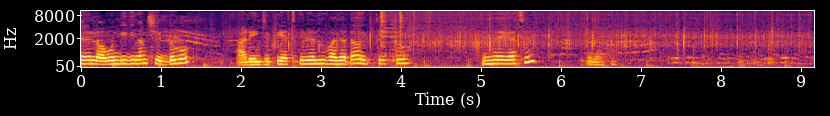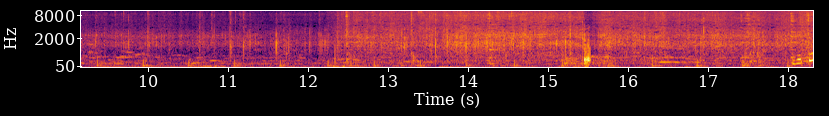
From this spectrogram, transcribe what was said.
এখানে লবণ দিয়ে দিলাম, সেদ্ধ হোক। আর এই যে পেঁয়াজ কেলি আলু ভাজাটাও একটু একটু হয়ে গেছে। ঠিক আছে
